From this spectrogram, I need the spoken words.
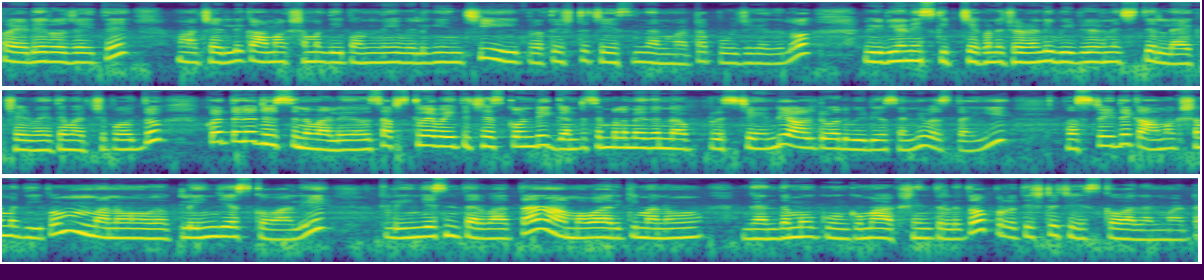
ఫ్రైడే రోజు అయితే మా చెల్లి కామాక్షమ్మ దీపంని వెలిగించి ప్రతిష్ట చేసిందనమాట పూజ గదిలో. వీడియోని స్కిప్ చేయకుండా చూడండి. వీడియో నచ్చితే లైక్ చేయడం అయితే మర్చిపోవద్దు. కొత్తగా చూస్తున్న వాళ్ళు సబ్స్క్రైబ్ అయితే చేసుకోండి. గంట సింబల్ మీద ప్రెస్ చేయండి. ఆల్ టు ఆల్ వీడియోస్ అన్నీ వస్తాయి. ఫస్ట్ అయితే కామాక్షమ్మ దీపం మనం క్లీన్ చేసుకోవాలి. క్లీన్ చేసిన తర్వాత అమ్మవారికి మనం గంధము కుంకుమ అక్షింతలతో ప్రతిష్ట చేసుకోవాలన్నమాట.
